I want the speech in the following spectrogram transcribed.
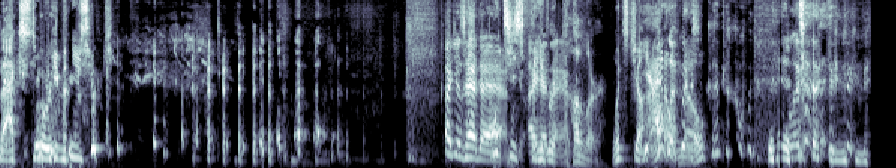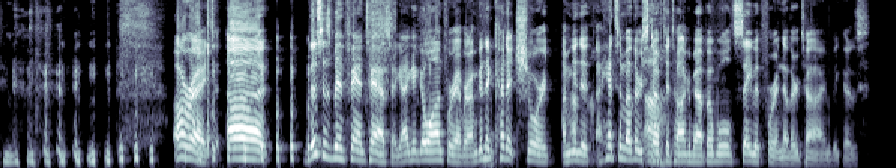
backstory research. I just had to ask. What's his I had to favorite color? What's John? Yeah, I don't know. All right. Uh, this has been fantastic. I could go on forever. I'm going to cut it short. I'm going to. I had some other stuff Oh. to talk about, but we'll save it for another time because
